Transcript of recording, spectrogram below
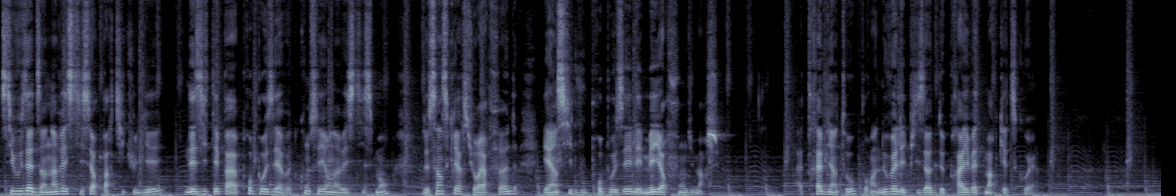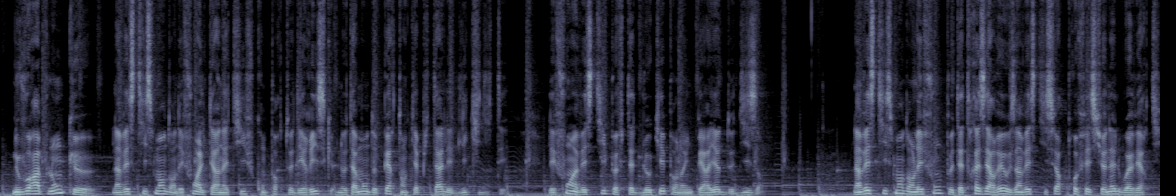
Si vous êtes un investisseur particulier, n'hésitez pas à proposer à votre conseiller en investissement de s'inscrire sur Airfund et ainsi de vous proposer les meilleurs fonds du marché. A très bientôt pour un nouvel épisode de Private Market Square. Nous vous rappelons que l'investissement dans des fonds alternatifs comporte des risques, notamment de perte en capital et de liquidité. Les fonds investis peuvent être bloqués pendant une période de 10 ans. L'investissement dans les fonds peut être réservé aux investisseurs professionnels ou avertis.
